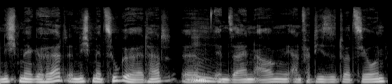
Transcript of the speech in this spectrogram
nicht mehr gehört, nicht mehr zugehört hat, äh, in seinen Augen einfach die Situation.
